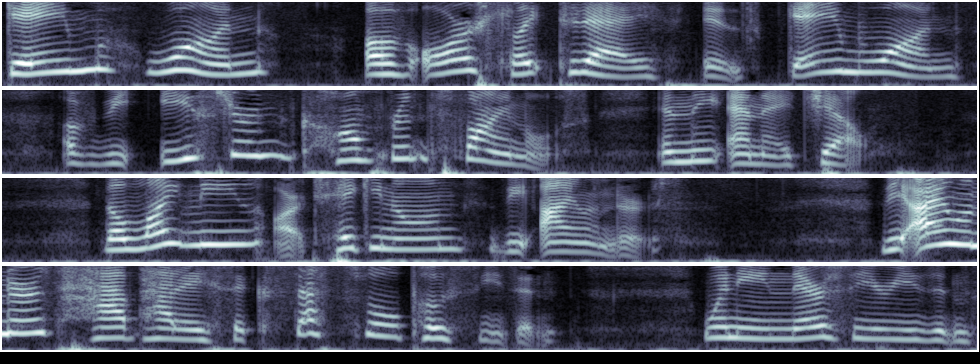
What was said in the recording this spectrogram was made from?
Game 1 of our slate today is Game 1 of the Eastern Conference Finals in the NHL. The Lightning are taking on the Islanders. The Islanders have had a successful postseason, winning their series in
